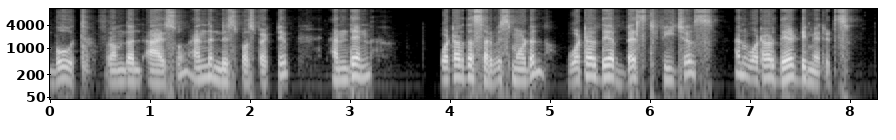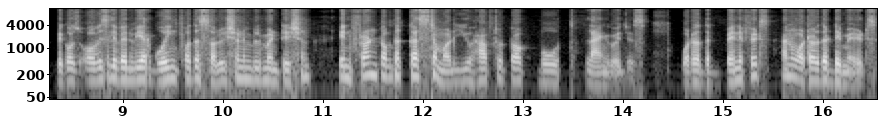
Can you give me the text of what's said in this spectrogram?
both from the ISO and the NIST perspective. And then what are the service model, what are their best features, and what are their demerits. Because obviously when we are going for the solution implementation in front of the customer, you have to talk both languages. What are the benefits and what are the demerits?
